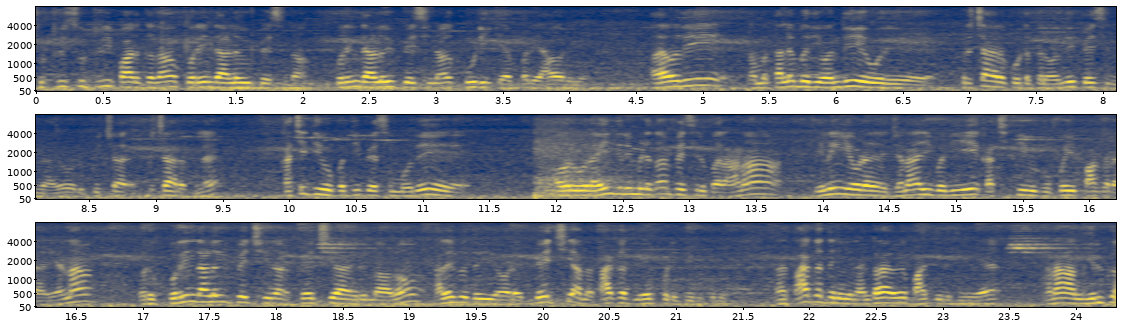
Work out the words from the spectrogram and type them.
சுற்றி சுற்றி பார்க்க தான் குறைந்த அளவு பேசுதான் குறைந்த அளவு பேசினால் கூடி கேட்பது யாருமே. அதாவது நம்ம தளபதி வந்து ஒரு பிரச்சார கூட்டத்தில் வந்து பேசியிருந்தாரு ஒரு பிரச்சார பிரச்சாரத்தில். கச்சத்தீவை பற்றி பேசும்போது அவர் ஒரு ஐந்து நிமிடம் தான் பேசியிருப்பார். ஆனால் இலங்கையோட ஜனாதிபதியே கச்சத்தீவுக்கு போய் பார்க்குறாரு. ஏன்னா ஒரு குறைந்த அளவு பேச்சு பேச்சியாக இருந்தாலும் தளபதியோட பேச்சு அந்த தாக்கத்தை ஏற்படுத்தி இருக்குது. அந்த தாக்கத்தை நீங்கள் நன்றாகவே பார்த்துருக்கீங்க. ஆனால் அங்கே இருக்க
